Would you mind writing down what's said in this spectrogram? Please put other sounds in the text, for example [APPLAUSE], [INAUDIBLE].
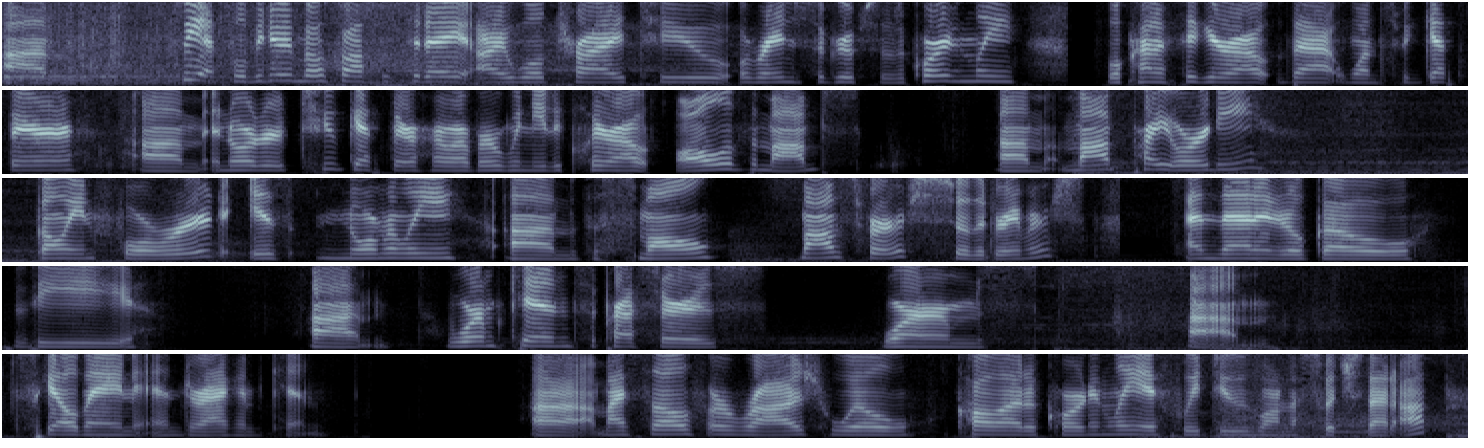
Um, so yes, we'll be doing both bosses today. I will try to arrange the groups as accordingly. We'll kind of figure out that once we get there. Um, in order to get there, however, we need to clear out all of the mobs. Um, mob priority going forward is normally um, the small mobs first, so the dreamers, and then it'll go the um, wormkin suppressors, worms, um, scalebane, and dragonkin. Uh, myself or Raj will call out accordingly if we do want to switch that up.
